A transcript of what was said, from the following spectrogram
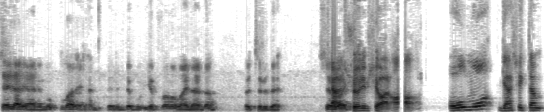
Şeyler yani mutlular elendiklerinde bu yapılan olaylardan ötürü de. Şey Yani olarak- şöyle bir şey var. Olmo gerçekten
